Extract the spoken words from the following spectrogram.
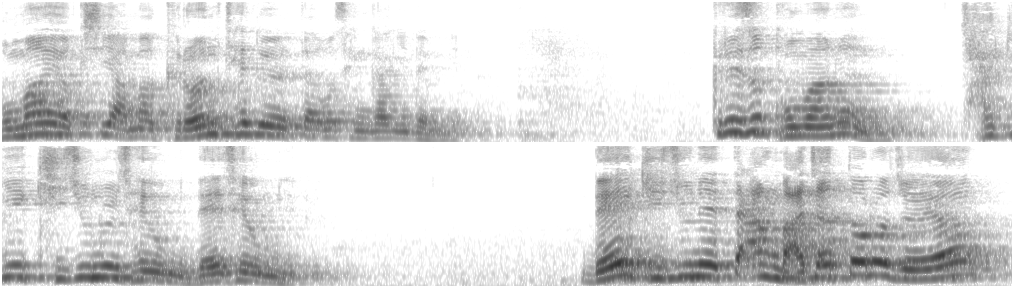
도마 역시 아마 그런 태도였다고 생각이 됩니다. 그래서 도마는 자기의 기준을 세웁니다. 내세웁니다. 내 기준에 딱 맞아 떨어져야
